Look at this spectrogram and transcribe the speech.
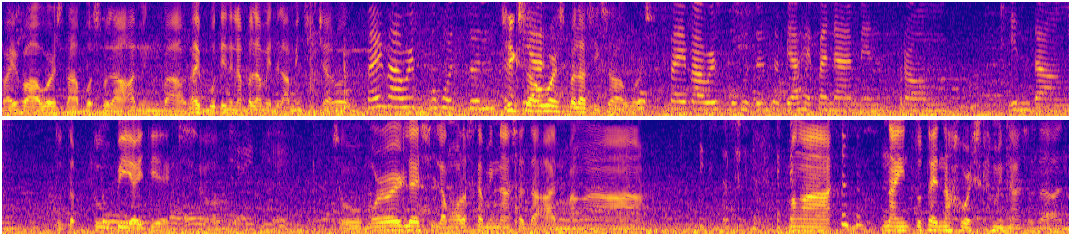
5 hours tapos wala kaming bawal. Ay, buti na lang pala may dala kaming chicharon. Five hours bukod dun sa 6 biya- hours pala, 6 hours. Five hours bukod dun sa biyahe pa namin from Indang To, to, BITX. Oo, So, to BITX. so, more or less, ilang oras kaming nasa daan. Mga Six to seven. mga 9 to 10 hours kaming nasa daan.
